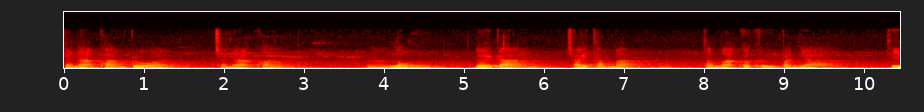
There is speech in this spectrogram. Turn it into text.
ชนะความกลัว ชนะความหลงด้วยการใช้ธรรมะ ธรรมะก็คือปัญญา ที่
